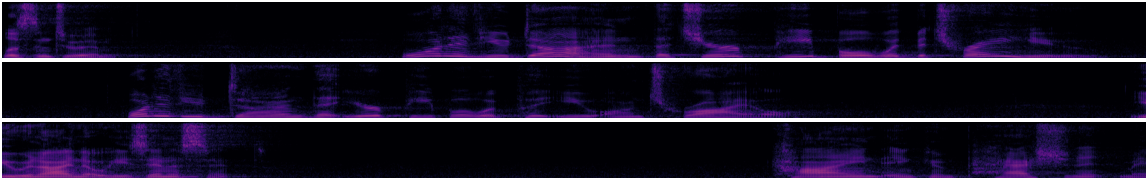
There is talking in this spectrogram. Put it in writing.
Listen to him. What have you done that your people would betray you? What have you done that your people would put you on trial? You and I know he's innocent. Kind and compassionate man,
